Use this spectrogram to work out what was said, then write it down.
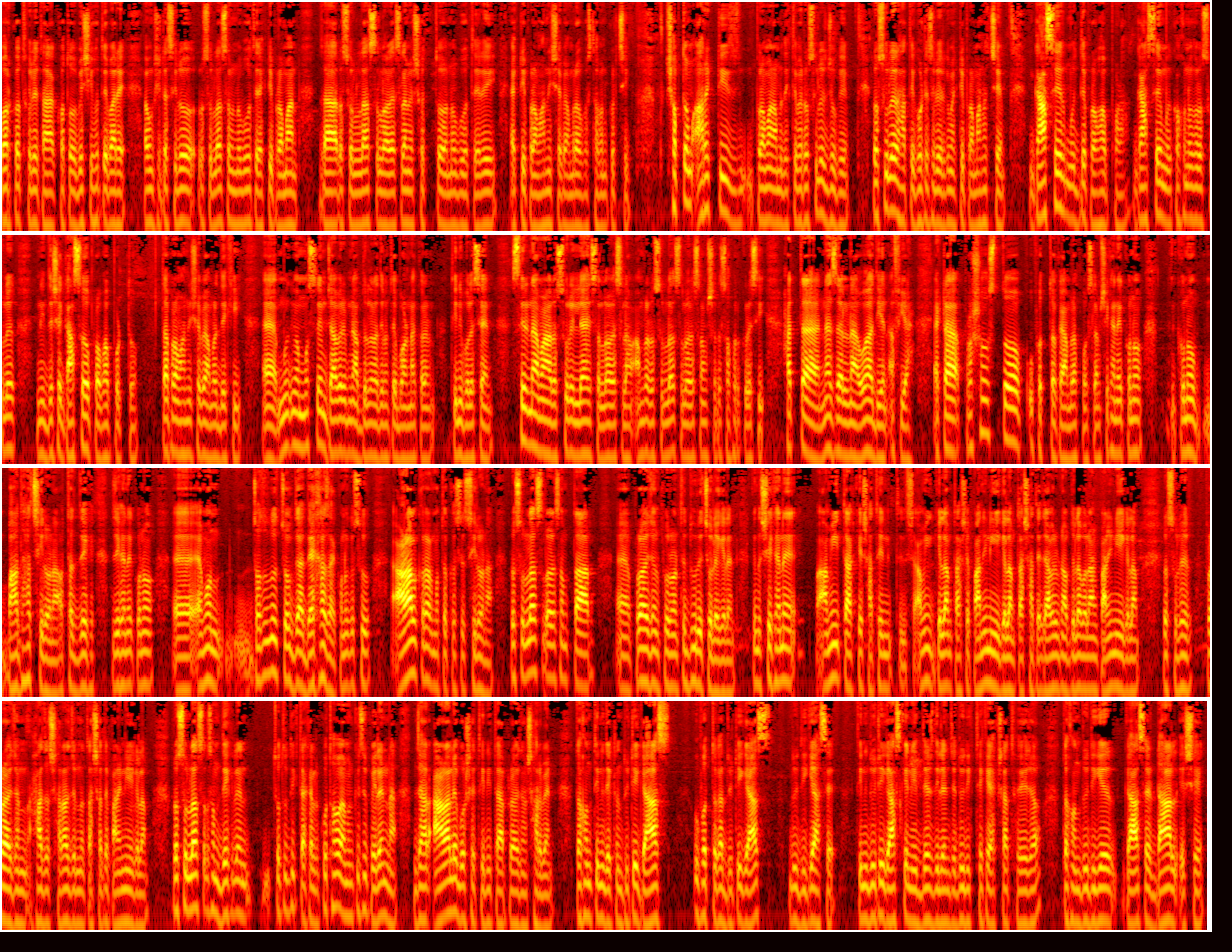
বরকত হলে তা কত বেশি হতে পারে, এবং সেটা ছিল রসুল্লাহ আসলাম নবুতের একটি প্রমাণ, যা রসুল্লাহ সাল্লাহ আসলামের সত্য নবুতেরই একটি প্রমাণ হিসেবে আমরা উপস্থাপন করছি। সপ্তম আরেকটি প্রমাণ আমরা দেখতে পাই, রসুলের যুগে, রসুলের হাতে ঘটেছিল এরকম একটি প্রমাণ হচ্ছে গাছের মধ্যে প্রভাব পড়া। গাছে কখনো রসুলের নির্দেশে গাছেও প্রভাব পড়তো। তার প্রমাণ হিসেবে আমরা দেখি মুসলিম জাবের ইবিন আবদুল্লাহ রাদিনতে বর্ণনা করেন, তিনি বলেছেন সিরনামা রসুল্লাহ সাল্লাহাম আমরা রসুল্লাহ সাল্লাহামের সাথে সফর করেছি, হাত্তা নাজাল না ওয়াদিয়ান আফিয়া একটা প্রশস্ত উপত্যকা আমরা পৌঁছলাম, সেখানে কোনো কোনো বাধা ছিল না। অর্থাৎ যেখানে কোনো এমন যতদূর চোখ যা দেখা যায়, কোনো কিছু আড়াল করার মতো কিছু ছিল না। রসুল্লাহ সাল্লাম তার প্রয়োজন পূরণার্থে দূরে চলে গেলেন। কিন্তু সেখানে আমি তাকে সাথে আমি গেলাম, তার সাথে পানি নিয়ে গেলাম, তার সাথে জাবির আবদুল্লাহ বলে আমি পানি নিয়ে গেলাম। রসুলের প্রয়োজন হাজর সারার জন্য তার সাথে পানি নিয়ে গেলাম। রসুল্লাহ সাল্লাম দেখলেন, চতুর্দিক তাকালেন, কোথাও এমন কিছু পেলেন না যার আড়ালে বসে তিনি তার প্রয়োজন সারবেন। তখন তিনি দেখলেন দুইটি গাছ উপত্যকার দুইটি গাছ, দুই দিকে আছে। তিনি দুইটি গাছকে নির্দেশ দিলেন যে দুই দিক থেকে একসাথ হয়ে যাও। তখন দুই দিকের গাছের ডাল এসে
